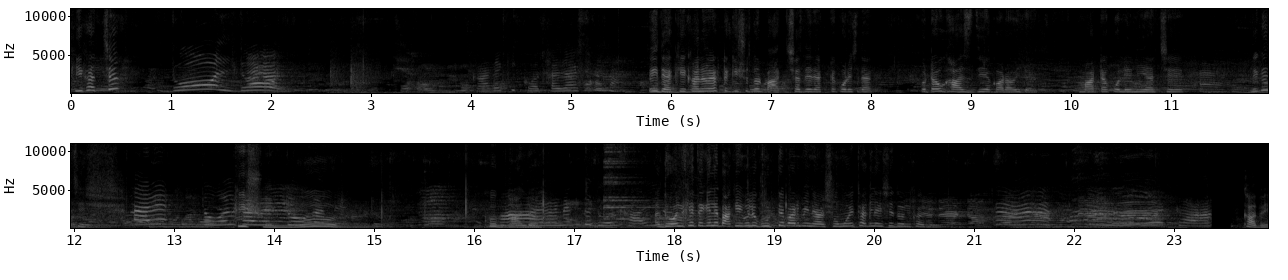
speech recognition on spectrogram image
কি খাচ্ছে দোল দোল কানে কি কথা যাচ্ছে না? এই দেখ এখানেও একটা কি সুন্দর বাচ্চাদের একটা করেছে দেখ। ওটাও ঘাস দিয়ে করা ওই দেখ। মাটা কোলে নিয়ে আছে। দেখেছিস? আরে দোল কি সুন্দর। খুব ভালো। দোল দোল খেতে গেলে বাকিগুলো ঘুরতে পারবি না। সময় থাকলে এসে দোল খাবি। খাবে।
